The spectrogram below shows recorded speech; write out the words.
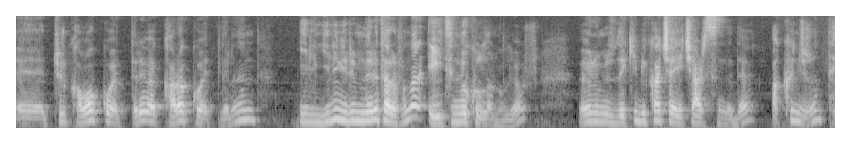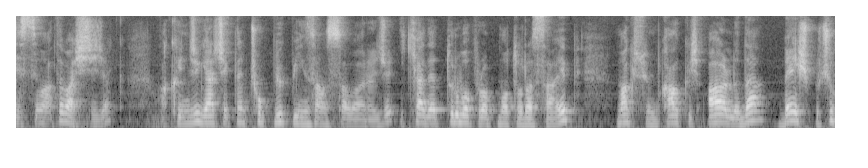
e, Türk Hava Kuvvetleri ve Kara Kuvvetleri'nin ilgili birimleri tarafından eğitimde kullanılıyor. Önümüzdeki birkaç ay içerisinde de Akıncı'nın teslimatı başlayacak. Akıncı gerçekten çok büyük bir insansız hava aracı. 2 adet turboprop motora sahip. Maksimum kalkış ağırlığı da 5,5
